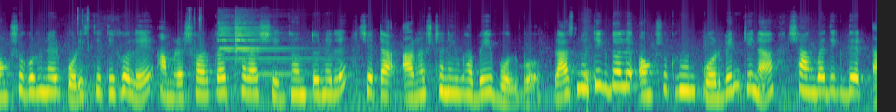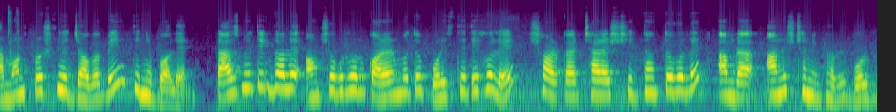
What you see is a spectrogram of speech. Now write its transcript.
অংশগ্রহণের পরিস্থিতি হলে আমরা সরকার ছাড়া সিদ্ধান্ত নিলে সেটা আনুষ্ঠানিকভাবেই বলব। রাজনৈতিক দলে অংশগ্রহণ করবেন কিনা, সাংবাদিকদের এমন প্রশ্নের জবাবে তিনি বলেন, রাজনৈতিক দলে অংশগ্রহণ করার মতো পরিস্থিতি হলে সরকার ছাড়ার সিদ্ধান্ত হলে আমরা আনুষ্ঠানিকভাবে বলব।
